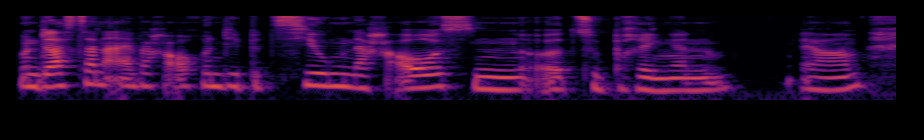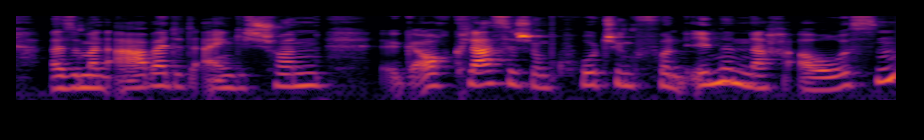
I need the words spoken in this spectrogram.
und das dann einfach auch in die Beziehung nach außen äh, zu bringen. Ja, also man arbeitet eigentlich schon äh, auch klassisch im Coaching von innen nach außen.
